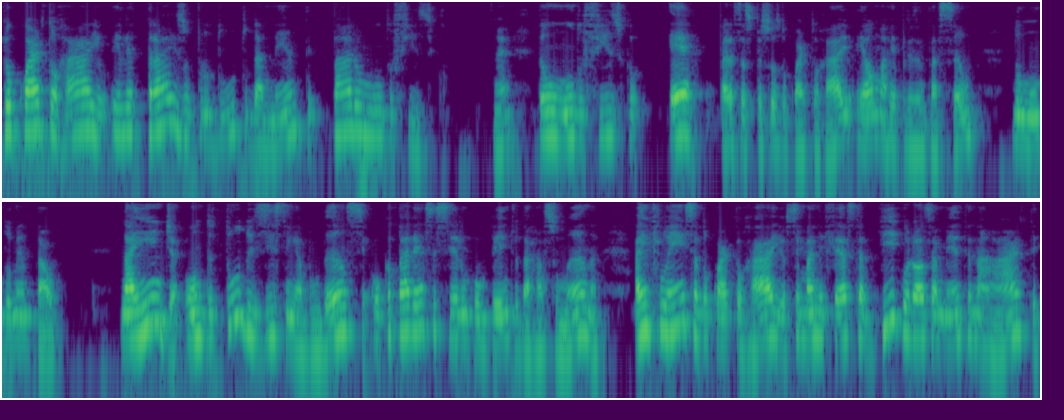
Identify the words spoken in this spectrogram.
que o quarto raio ele traz o produto da mente para o mundo físico, né? Então o mundo físico é para essas pessoas do quarto raio é uma representação do mundo mental. Na Índia, onde tudo existe em abundância, o que parece ser um compêndio da raça humana, a influência do quarto raio se manifesta vigorosamente na arte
